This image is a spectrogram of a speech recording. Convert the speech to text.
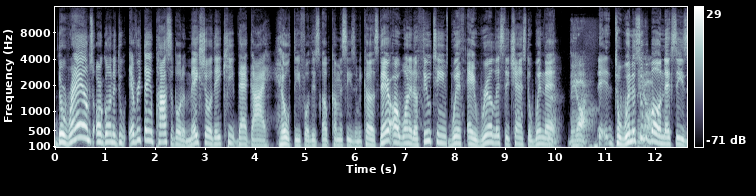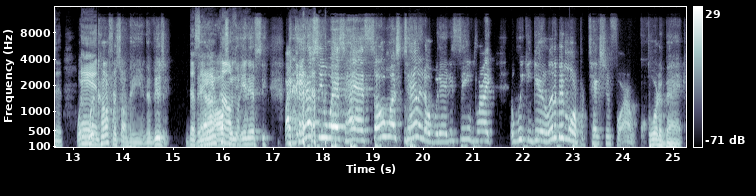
the Rams are going to do everything possible to make sure they keep that guy healthy for this upcoming season because they are one of the few teams with a realistic chance to win that. Yeah, they are eh, to win the they Super are. Bowl next season. What, what, conference are they in? The division. The they same conference. in the NFC. Like the NFC West has so much talent over there. It seems like if we can get a little bit more protection for our quarterback,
